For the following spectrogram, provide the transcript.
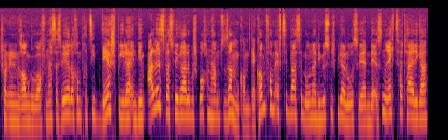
schon in den Raum geworfen hast. Das wäre doch im Prinzip der Spieler, in dem alles, was wir gerade besprochen haben, zusammenkommt. Der kommt vom FC Barcelona, die müssen Spieler loswerden. Der ist ein Rechtsverteidiger,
